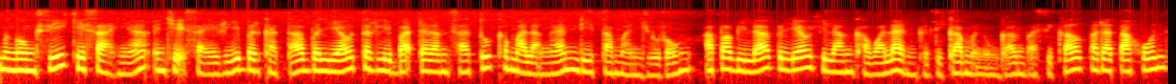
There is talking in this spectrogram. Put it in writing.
Mengongsi kisahnya, Encik Sairi berkata beliau terlibat dalam satu kemalangan di Taman Jurong apabila beliau hilang kawalan ketika menunggang basikal pada tahun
